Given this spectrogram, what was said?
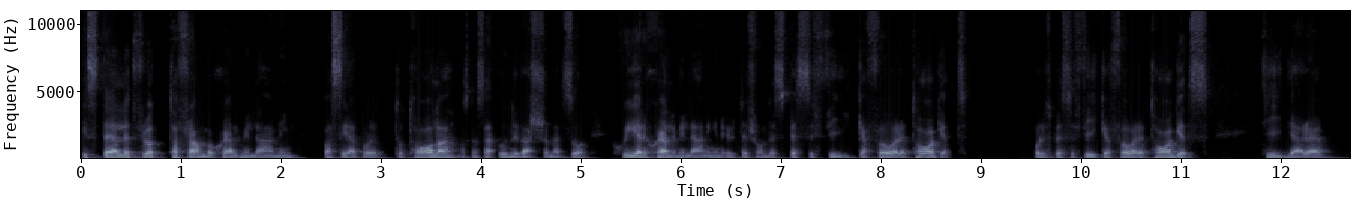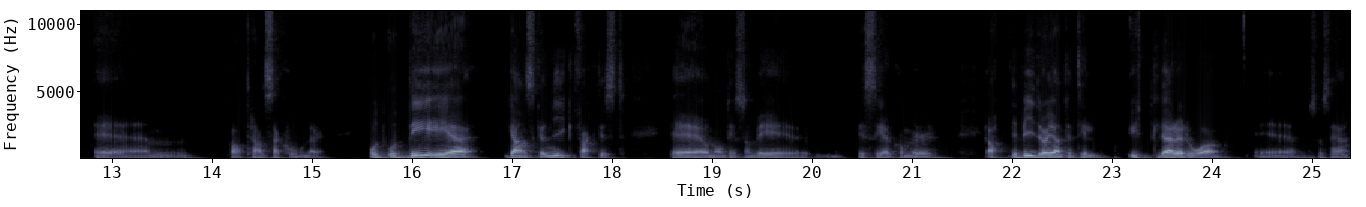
istället för att ta fram då självinlärning baserat på det totala vad ska man säga, universumet så sker självinlärningen utifrån det specifika företaget och det specifika företagets tidigare eh, ja, transaktioner. Och, och, det är ganska unikt faktiskt Eh, och någonting som vi, vi ser kommer... Ja, det bidrar egentligen till ytterligare då, eh, ska säga,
